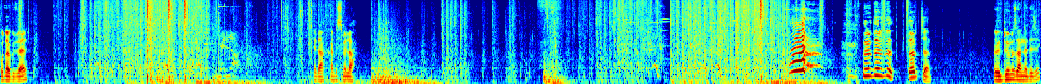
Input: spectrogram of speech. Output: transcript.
Bu da güzel. Bir dakika bismillah. dur dur dur. Dört can. Öldüğümü zannedecek.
